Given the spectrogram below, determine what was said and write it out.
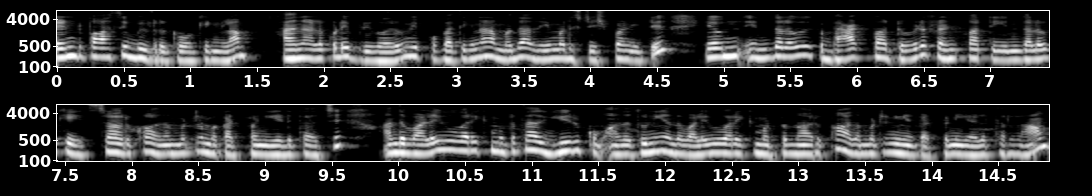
ரெண்டு பாசிபிள் இருக்குது ஓகேங்களா அதனால கூட இப்படி வரும். இப்போ பார்த்தீங்கன்னா நம்ம வந்து அதே மாதிரி ஸ்டிச் பண்ணிவிட்டு எந் எந்த அளவுக்கு பேக் பார்ட்டை விட ஃப்ரண்ட் பார்ட் எந்த அளவுக்கு எக்ஸ்ட்ரா இருக்கோ அதை மட்டும் நம்ம கட் பண்ணி எடுத்தாச்சு. அந்த வளைவு வரைக்கும் மட்டும் தான் இருக்கும். அந்த துணி அந்த வளைவு வரைக்கும் மட்டும்தான் இருக்கும். அதை மட்டும் நீங்கள் கட் பண்ணி எடுத்துடலாம்.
